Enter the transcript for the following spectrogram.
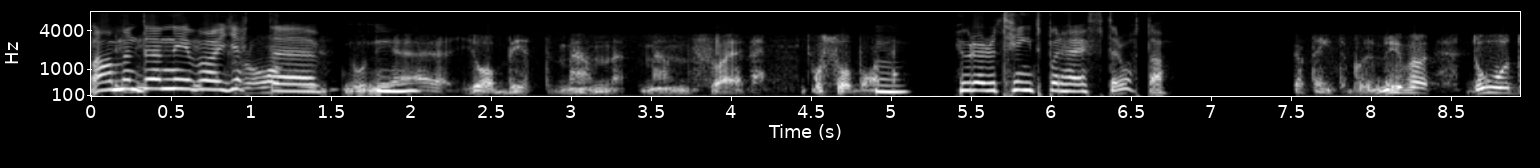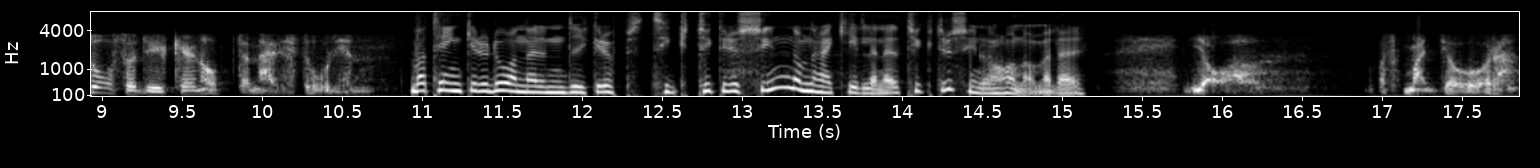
Ja, men den är var jätte... Det mm. är jobbigt, men, men så är det. Och så var det. Mm. Hur har du tänkt på det här efteråt då? Jag tänkte på det. Nu, då och då så dyker den upp, den här historien. Vad tänker du då när den dyker upp? Ty tycker du synd om den här killen eller tyckte du synd ja. om honom? Eller? Ja, vad ska man göra?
